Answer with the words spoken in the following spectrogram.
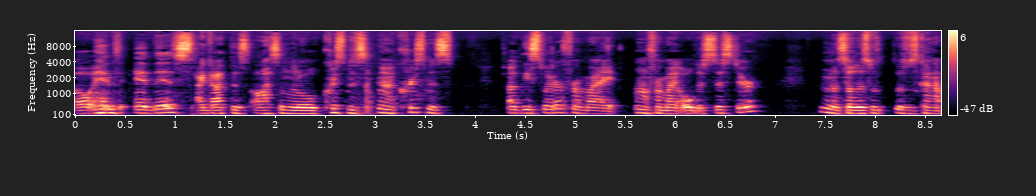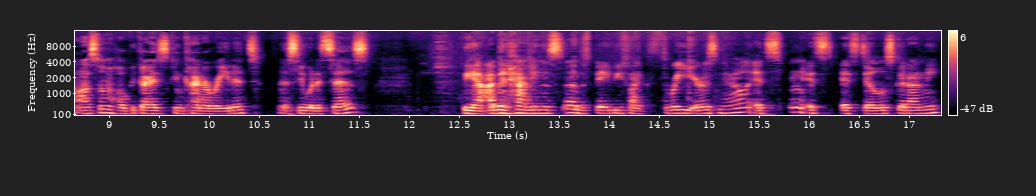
Oh, and and this, I got this awesome little Christmas uh, Christmas ugly sweater from my uh, from my older sister. Mm, so this was this was kind of awesome. I hope you guys can kind of read it and see what it says. But yeah, I've been having this uh, this baby for like three years now. It's it's it still looks good on me.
